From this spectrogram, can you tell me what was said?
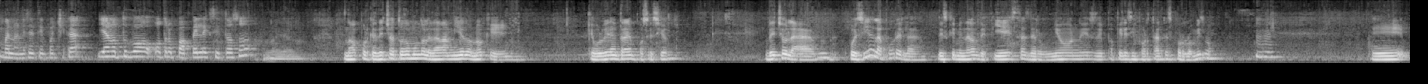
bueno en ese tiempo chica, ya no tuvo otro papel exitoso. No, ya no. No, porque de hecho a todo mundo le daba miedo, ¿no? Que, que volviera a entrar en posesión. De hecho, la, pues sí, a la pobre la discriminaron de fiestas, de reuniones, de papeles importantes por lo mismo. Ujú. Eh,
